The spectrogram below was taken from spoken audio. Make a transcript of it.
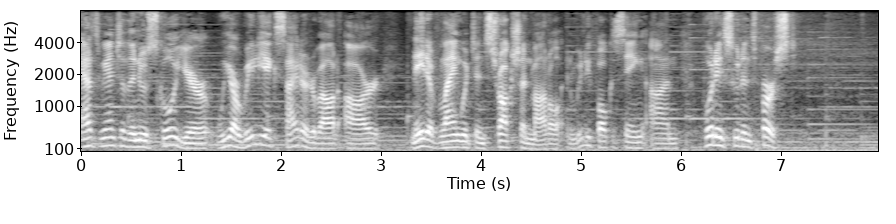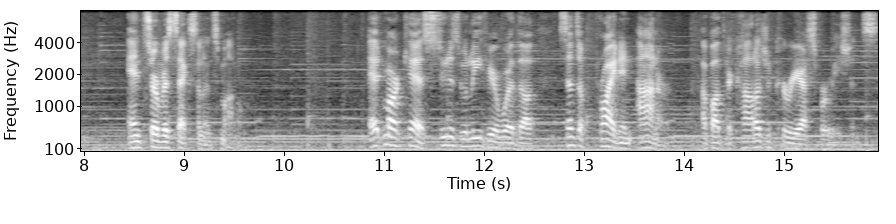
As we enter the new school year, we are really excited about our native language instruction model and really focusing on putting students first and service excellence model. At Marquez, students will leave here with a sense of pride and honor about their college and career aspirations.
